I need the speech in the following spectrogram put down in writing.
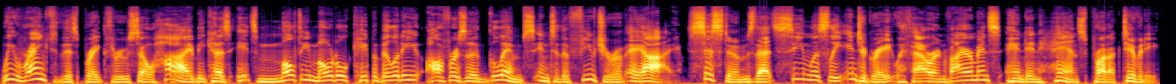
We ranked this breakthrough so high because its multimodal capability offers a glimpse into the future of AI systems that seamlessly integrate with our environments and enhance productivity.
